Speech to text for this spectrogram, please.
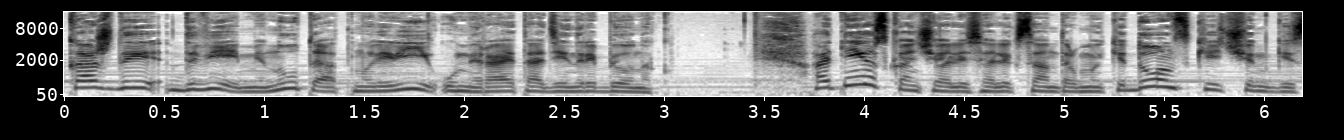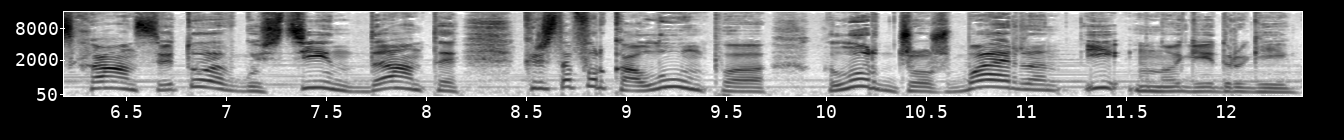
каждые две минуты от малярии умирает один ребенок. От нее скончались Александр Македонский, Чингисхан, Святой Августин, Данте, Кристофор Колумб, лорд Джош Байрон и многие другие.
